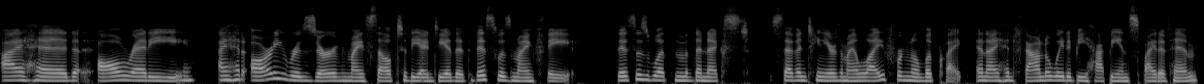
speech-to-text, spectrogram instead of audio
I had already I had already reserved myself to the idea that this was my fate. This is what the next 17 years of my life were going to look like. And I had found a way to be happy in spite of him.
